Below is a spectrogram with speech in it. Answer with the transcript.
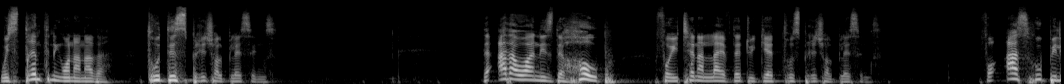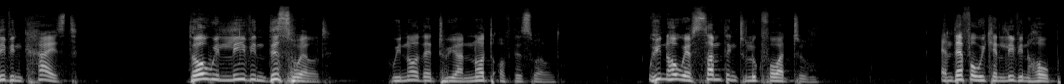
We're strengthening one another through these spiritual blessings. The other one is the hope for eternal life that we get through spiritual blessings. For us who believe in Christ, though we live in this world, we know that we are not of this world. We know we have something to look forward to. And therefore, we can live in hope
